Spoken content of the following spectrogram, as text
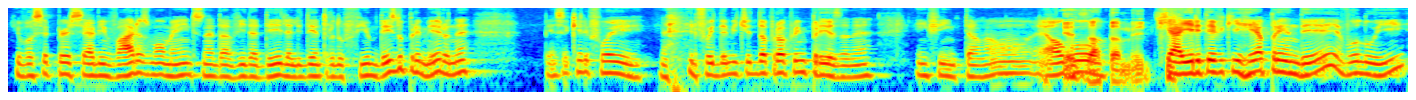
que você percebe em vários momentos, né, da vida dele ali dentro do filme, desde o primeiro, né? Pensa que ele foi, né? ele foi demitido da própria empresa, né? Enfim, então é algo Exatamente. que aí ele teve que reaprender, evoluir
